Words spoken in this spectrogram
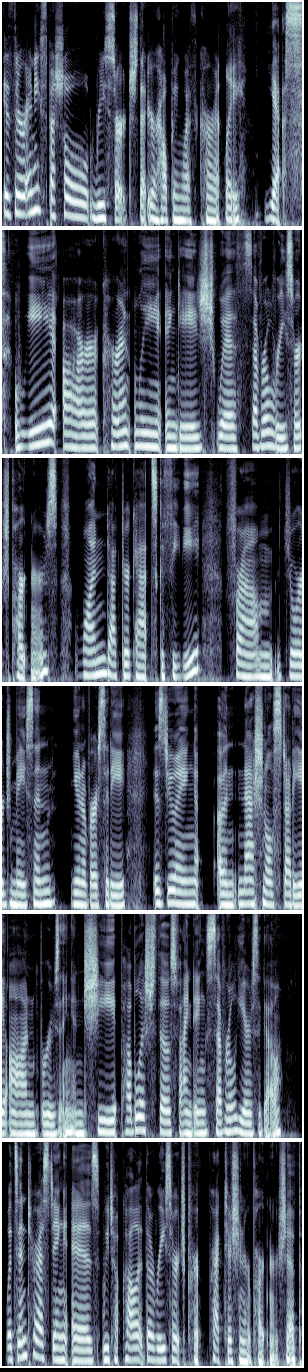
is there any special research that you're helping with currently Yes, we are currently engaged with several research partners. One, Dr. Kat Scafide from George Mason University, is doing a national study on bruising, and she published those findings several years ago. What's interesting is we call it the Research Pr- Practitioner Partnership.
